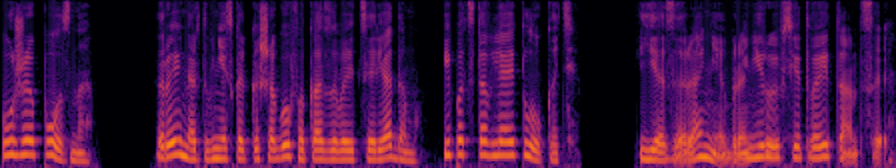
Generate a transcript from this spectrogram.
уже поздно. Рейнард в несколько шагов оказывается рядом и подставляет локоть. «Я заранее бронирую все твои танцы.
